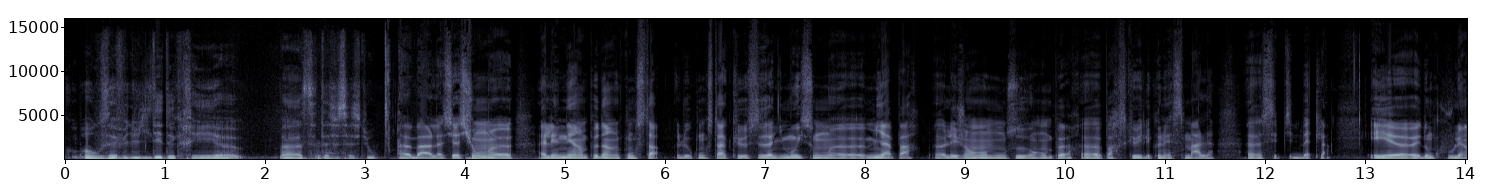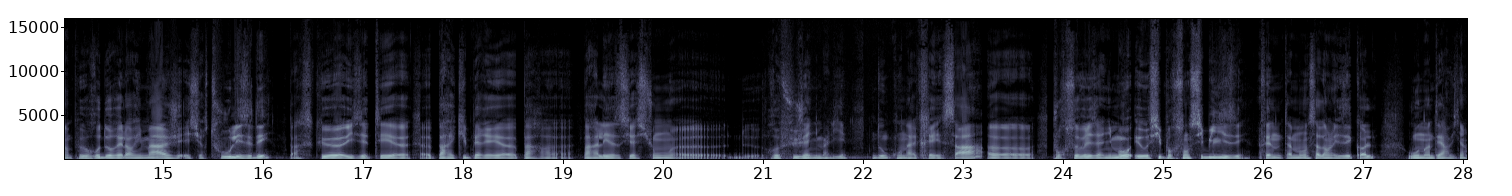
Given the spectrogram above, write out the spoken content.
Comment vous avez eu l'idée de créer bah, cette association bah, L'association, elle est née un peu d'un constat. Le constat que ces animaux, ils sont mis à part euh, les gens en ont souvent peur euh, parce qu'ils les connaissent mal, euh, ces petites bêtes-là. Et, donc, on voulait un peu redorer leur image et surtout les aider parce qu'ils étaient pas récupérés par, par les associations de refuges animaliers. Donc, on a créé ça pour sauver les animaux et aussi pour sensibiliser. On fait notamment ça dans les écoles où on intervient.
